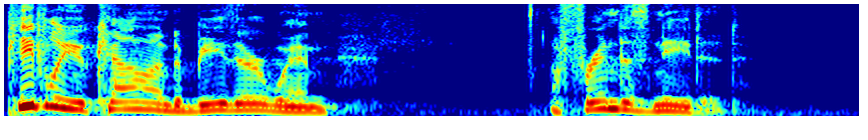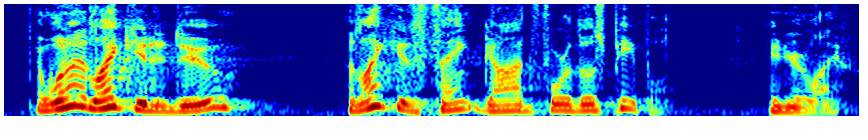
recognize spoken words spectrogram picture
People you count on to be there when a friend is needed. And what I'd like you to do, I'd like you to thank God for those people in your life.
